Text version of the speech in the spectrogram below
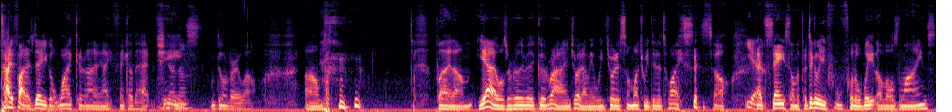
Tie Fighters. There you go. Why couldn't I, I think of that? Jeez, I'm doing very well. Um, but um, yeah, it was a really, really good ride. I enjoyed it. I mean, we enjoyed it so much we did it twice. so Yeah. that's saying something, particularly for the weight of those lines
